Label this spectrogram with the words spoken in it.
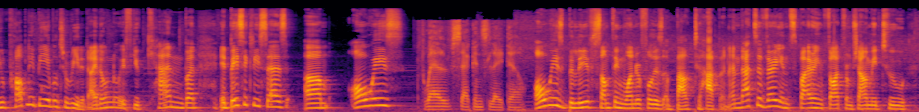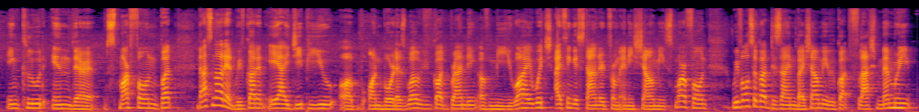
you'll probably be able to read it. I don't know if you can, but it basically says um, always 12 seconds later. Always believe something wonderful is about to happen. And that's a very inspiring thought from Xiaomi to include in their smartphone. But that's not it. We've got an AI GPU uh, on board as well. We've got branding of MIUI, which I think is standard from any Xiaomi smartphone. We've also got designed by Xiaomi. We've got flash memory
